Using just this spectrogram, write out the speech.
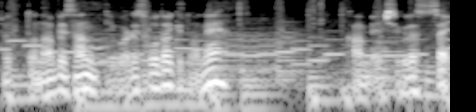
ちょっと鍋さんって言われそうだけどね。勘弁してください。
